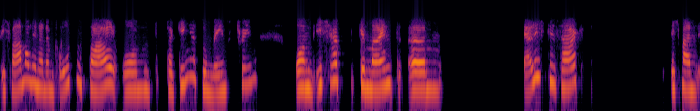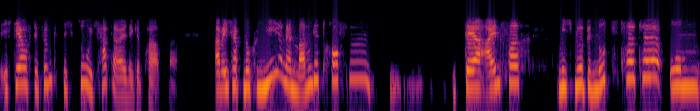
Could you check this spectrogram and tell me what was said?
ich war mal in einem großen Saal und da ging es um Mainstream und ich habe gemeint, ähm, ehrlich gesagt, ich meine, ich gehe auf die 50 zu, ich hatte einige Partner, aber ich habe noch nie einen Mann getroffen, der einfach mich nur benutzt hätte, um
